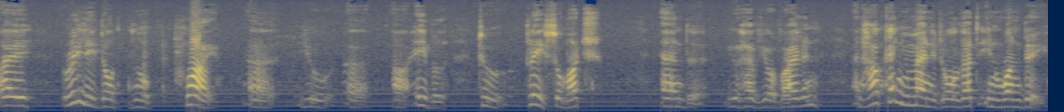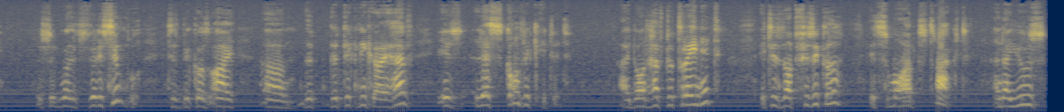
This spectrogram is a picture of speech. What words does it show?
I really don't know why uh, you uh, are able to play so much and uh, you have your violin, and how can you manage all that in one day? I said, well, it's very simple. It is because I, um, the, the technique I have is less complicated. I don't have to train it. It is not physical. It's more abstract. And I use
